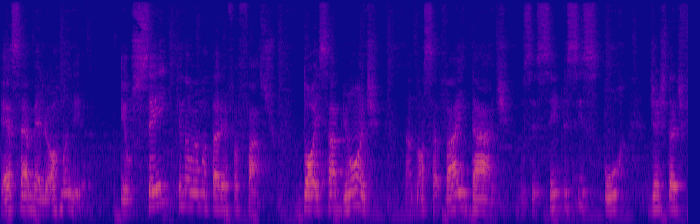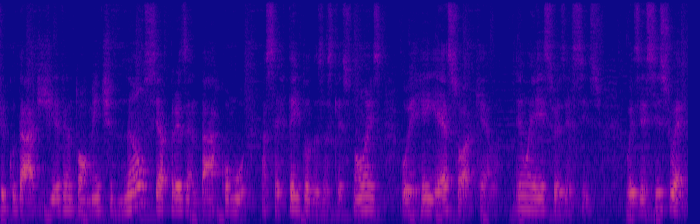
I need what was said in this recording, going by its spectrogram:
Essa é a melhor maneira. Eu sei que não é uma tarefa fácil. Dói, sabe onde? Na nossa vaidade. Você sempre se expor diante da dificuldade de eventualmente não se apresentar como acertei todas as questões ou errei essa ou aquela. Não é esse o exercício. O exercício é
